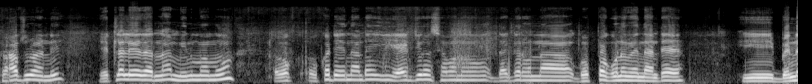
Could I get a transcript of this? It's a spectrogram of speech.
క్రాప్ చూడండి. ఎట్లా లేదన్నా మినిమము ఒకటి ఏంటంటే ఈ ఎయిట్ జీరో సెవెన్ దగ్గర ఉన్న గొప్ప గుణం ఏంటంటే ఈ బెండ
